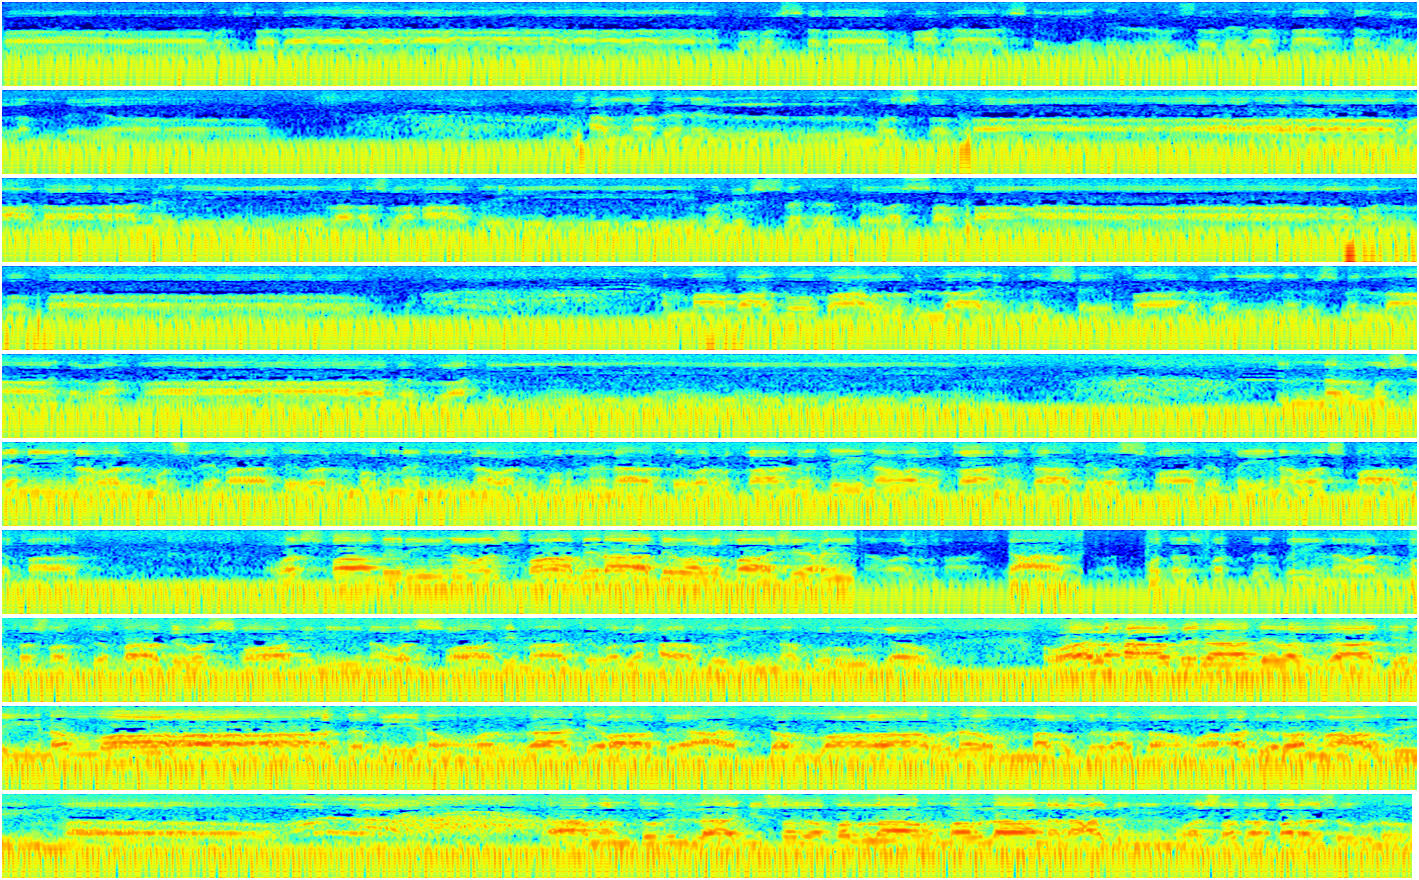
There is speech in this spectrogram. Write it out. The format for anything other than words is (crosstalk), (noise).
المصطفى والصلاة والسلام على سيد الرسل وخاتم الأنبياء. محمد المصطفى وعلى آله وأصحابه أولي الصدق والصفاء والوفاء. أما بعد، فأعوذ بالله من الشيطان الرجيم. بسم الله الرحمن الرحيم. إن المسلمين والمسلمات والمؤمنين والمؤمنات والقانتين والقانتات والصادقين والصادقات والصابرين والصابرات والخاشعين والخاشعات والمتصدقين والمتصدقات والصائمين والصائمات والحافظين فروجهم والحافظات والذاكرين الله كثيرا والذاكرات أعد الله لهم مغفرة وأجرا عظيما. آمنت بالله، صدق الله مولانا العظيم، وصدق رسوله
